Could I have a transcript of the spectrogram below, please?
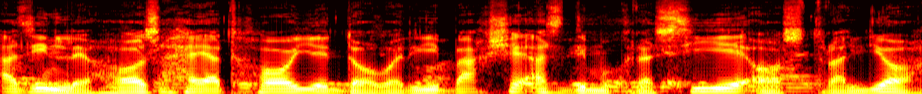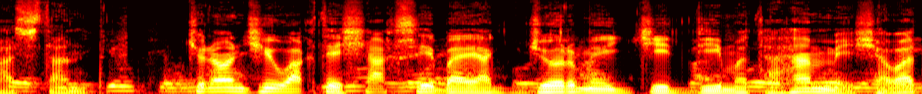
از این لحاظ هیئت های داوری بخش از دموکراسی استرالیا هستند. چنانچه وقت شخصی به یک جرم جدی متهم می شود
